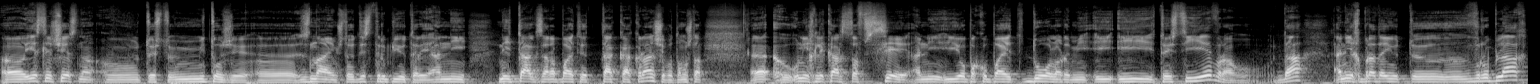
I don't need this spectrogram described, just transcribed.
Э, если честно, э, то есть мы тоже э, знаем, что дистрибьюторы, они не так зарабатывают так, как раньше, потому что у них лекарства все, они ее покупают долларами и, и то есть евро, да, они их продают в рублях,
